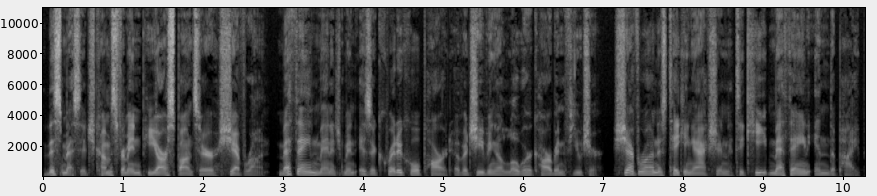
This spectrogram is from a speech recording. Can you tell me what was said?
This message comes from NPR sponsor Chevron. Methane management is a critical part of achieving a lower carbon future. Chevron is taking action to keep methane in the pipe.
